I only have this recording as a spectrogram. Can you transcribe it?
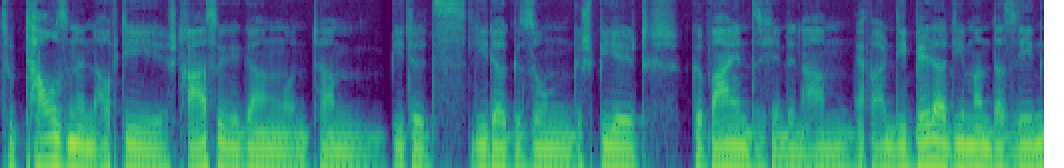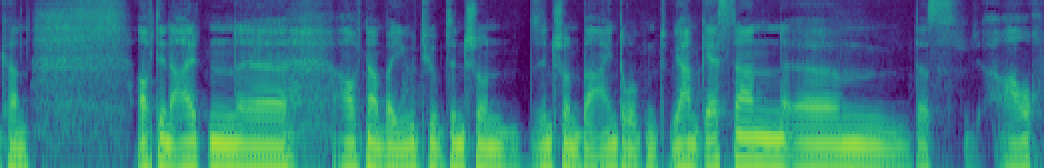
zu Tausenden auf die Straße gegangen und haben Beatles Lieder gesungen, gespielt, geweint, sich in den Armen gefallen. Die Bilder, die man da sehen kann auf den alten äh, Aufnahmen bei YouTube sind schon sind schon beeindruckend. Wir haben gestern ähm, das auch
